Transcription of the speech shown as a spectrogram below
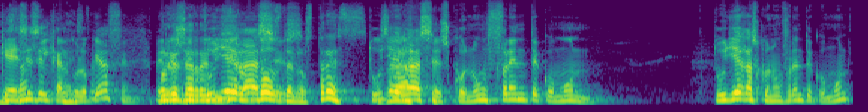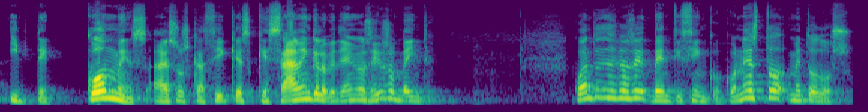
que ese es el cálculo que hacen. Pero Porque si se tú religieron dos de los tres. Tú O sea, llegases con un frente común, tú llegas con un frente común y te comes a esos caciques que saben que lo que tienen que conseguir son 20. ¿Cuánto tienes que conseguir? 25. Con esto meto dos.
